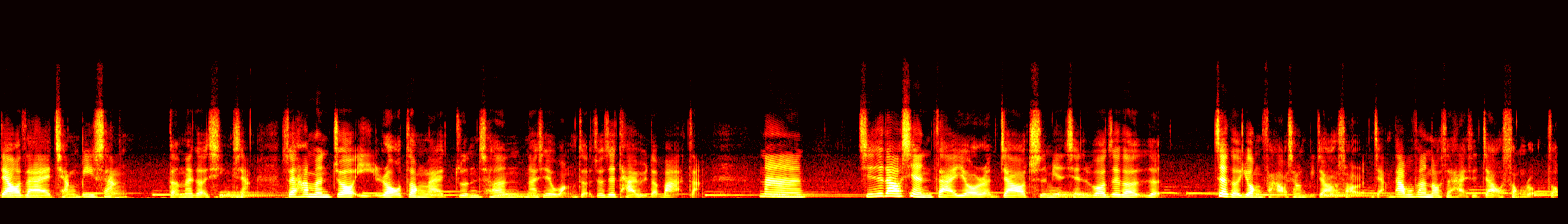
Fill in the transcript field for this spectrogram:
吊在墙壁上。的那个形象，所以他们就以肉粽来尊称那些王者，就是台语的霸掌。那其实到现在也有人叫吃面线，只不过这个人这个用法好像比较少人讲，大部分都是还是叫送肉粽。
